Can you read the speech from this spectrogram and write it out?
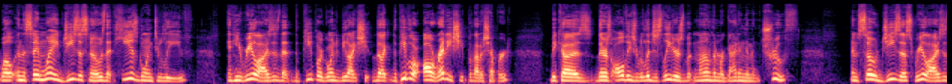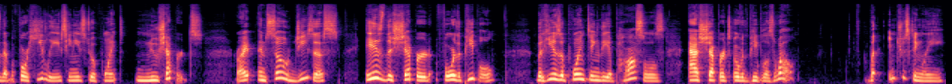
Well, in the same way, Jesus knows that he is going to leave and he realizes that the people are going to be like sheep, like the people are already sheep without a shepherd because there's all these religious leaders, but none of them are guiding them in truth. And so Jesus realizes that before he leaves, he needs to appoint new shepherds, right? And so Jesus is the shepherd for the people, but he is appointing the apostles as shepherds over the people as well. But interestingly,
